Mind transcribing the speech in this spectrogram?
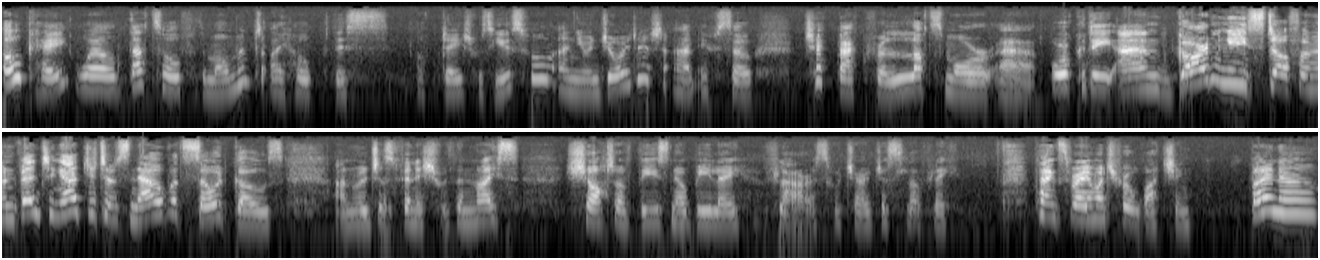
Okay, well that's all for the moment. I hope this update was useful and you enjoyed it? And if so check back for lots more uh, orchidy and gardening stuff. I'm inventing adjectives now but so it goes. And we'll just finish with a nice shot of these nobile flowers which are just lovely. Thanks very much for watching. Bye now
